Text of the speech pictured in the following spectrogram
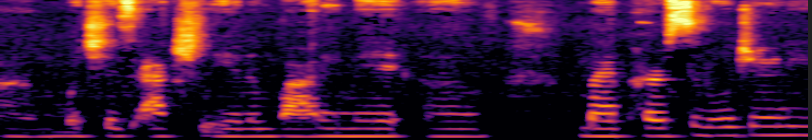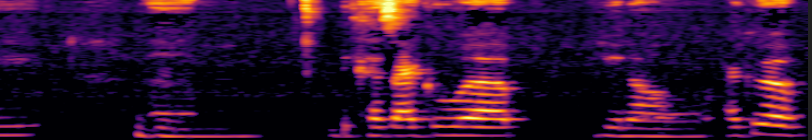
um, which is actually an embodiment of my personal journey. Mm-hmm. Um, because I grew up, you know, I grew up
